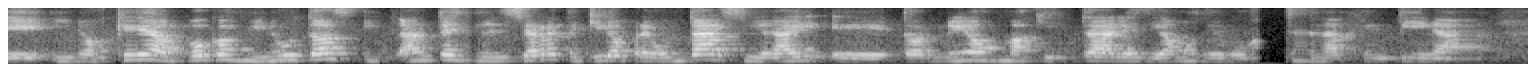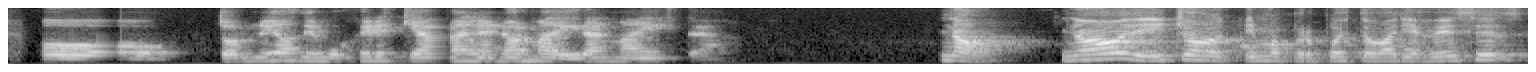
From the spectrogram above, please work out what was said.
Eh, y nos quedan pocos minutos. Y antes del cierre te quiero preguntar si hay eh, torneos magistrales, digamos, de mujeres en Argentina o torneos de mujeres que hagan la norma de gran maestra. No, no, de hecho hemos propuesto varias veces,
